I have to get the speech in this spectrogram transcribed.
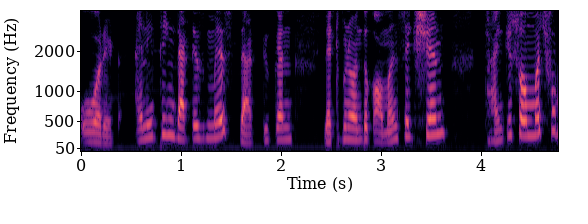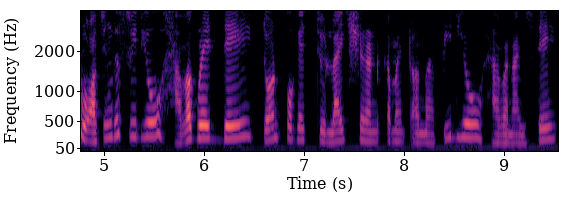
over it. Anything that is missed that you can let me know in the comment section. Thank you so much for watching this video. Have a great day. Don't forget to like share and comment on my video. Have a nice day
